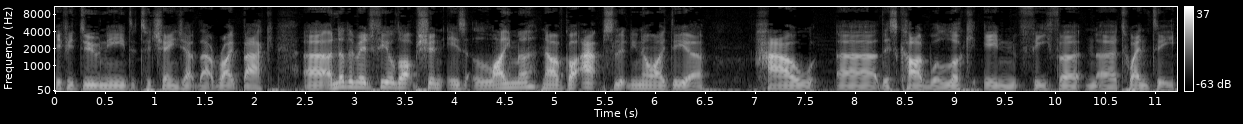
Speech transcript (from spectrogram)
if you do need to change out that right back. Uh, another midfield option is Laimer. Now, I've got absolutely no idea how uh, this card will look in FIFA uh, 20.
